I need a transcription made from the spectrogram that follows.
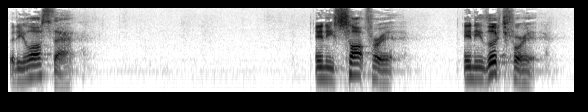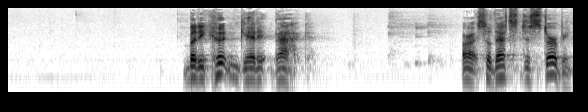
But he lost that. And he sought for it. And he looked for it. But he couldn't get it back. All right, so that's disturbing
